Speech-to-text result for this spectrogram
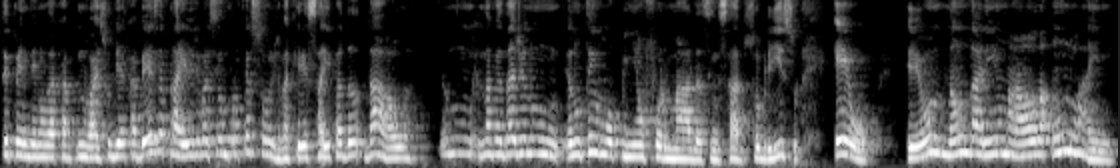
dependendo da não vai subir a cabeça, para ele ele vai ser um professor, ele vai querer sair para dar aula. Eu não- na verdade, eu não, eu não tenho uma opinião formada, assim, sabe, sobre isso. Eu, eu não daria uma aula online.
